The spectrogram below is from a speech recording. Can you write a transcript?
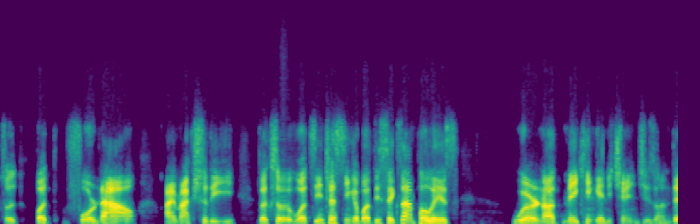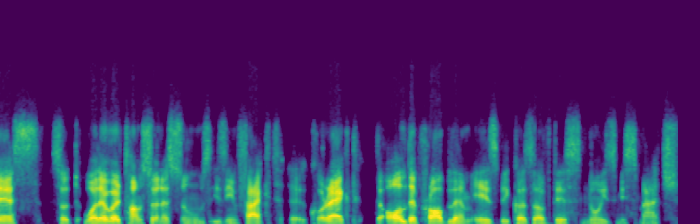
So, but for now, I'm actually, look, so what's interesting about this example is we're not making any changes on this. So whatever Thompson assumes is in fact uh, correct. The, all the problem is because of this noise mismatch.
